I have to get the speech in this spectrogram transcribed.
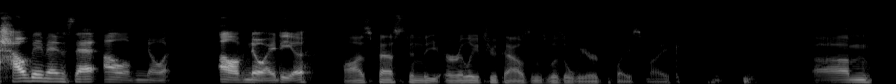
How they managed that, I'll have no I'll have no idea. Ozzfest in the early 2000s was a weird place, Mike. Um,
